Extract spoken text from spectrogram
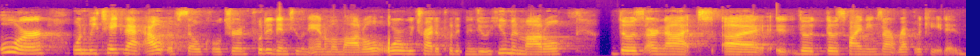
Or when we take that out of cell culture and put it into an animal model, or we try to put it into a human model, those are not uh, th- those findings aren't replicated.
